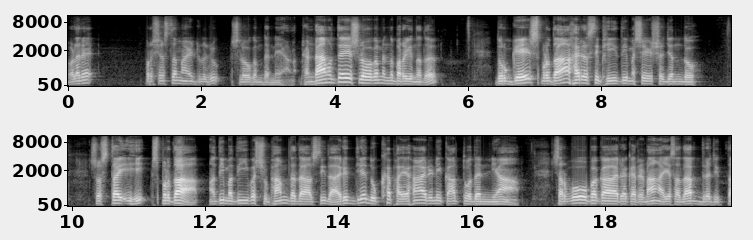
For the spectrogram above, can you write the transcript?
വളരെ പ്രശസ്തമായിട്ടുള്ളൊരു ശ്ലോകം തന്നെയാണ്. രണ്ടാമത്തെ ശ്ലോകം എന്ന് പറയുന്നത് ദുർഗേ സ്മൃതാഹരസി ഭീതിമശേഷജന്തോ സ്വസ്ഥി സ്മൃത അതിമതീവ ശുഭാം ദദാസി ദാരിദ്ര്യ ദുഃഖ ഭയഹാരിണി കാത്വതന്യ സർവോപകാരകരണായ സദാർദ്രചിത്ത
